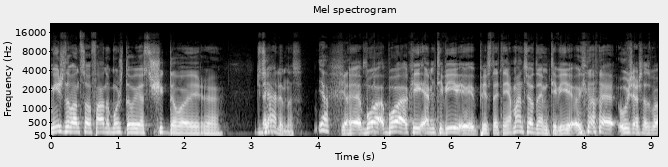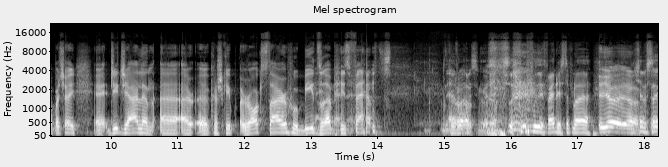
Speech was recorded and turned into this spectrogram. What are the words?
myždavo ant savo fanų, muždavo juos, šykdavo ir e, didžialinas. Ja, E, Buvo, buvo, kai MTV pristatinė, man atrodo, MTV užrašas buvo pačioj e, Allen uh, uh, kažkaip rockstar who beats up his fans. Nerodysim geriau. Šūdai fainai stipliuoja. Jo, jo. Čia visai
